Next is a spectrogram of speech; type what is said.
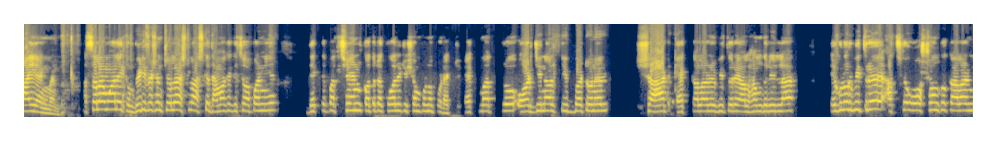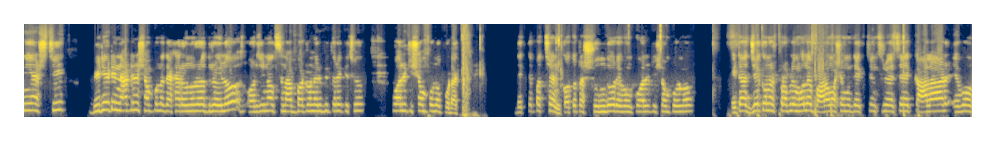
হাই ইয়াংম্যান আসসালামু আলাইকুম বিডি ফ্যাশন চলে আসলো। আজকে ধামাকা কিছু অফার নিয়ে। দেখতে পাচ্ছেন কতটা কোয়ালিটি সম্পন্ন প্রোডাক্ট একমাত্র অরিজিনাল টিপ বাটনের শার্ট এক কালারের ভিতরে, আলহামদুলিল্লাহ। এগুলোর ভিতরে আজকে অসংখ্য কালার নিয়ে আসছি। ভিডিওটি না টেনে সম্পূর্ণ দেখার অনুরোধ রইল। অরিজিনাল স্ন্যাপ বাটনের ভিতরে কিছু কোয়ালিটি সম্পূর্ণ প্রোডাক্ট দেখতে পাচ্ছেন কতটা সুন্দর এবং কোয়ালিটি সম্পূর্ণ এটা যে কোনো প্রবলেম হলে বারো মাসের মধ্যে এক্সচেঞ্জ রয়েছে। কালার এবং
